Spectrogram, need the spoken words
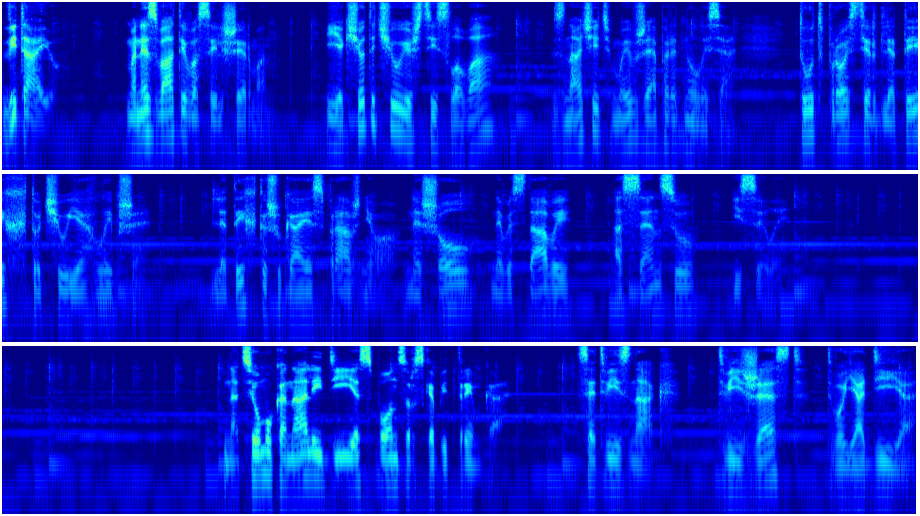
Вітаю! Мене звати Василь Ширман. І якщо ти чуєш ці слова, значить ми вже перетнулися. Тут простір для тих, хто чує глибше, для тих, хто шукає справжнього, не шоу, не вистави, а сенсу і сили. На цьому каналі діє спонсорська підтримка. Це твій знак, твій жест, твоя дія.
